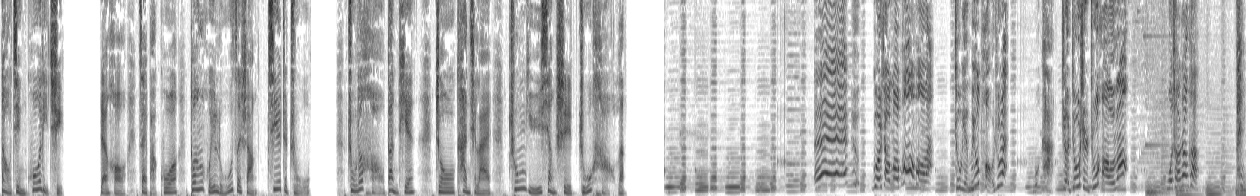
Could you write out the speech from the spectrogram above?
倒进锅里去，然后再把锅端回炉子上接着煮，煮了好半天，粥看起来终于像是煮好了。哎锅上冒泡泡了，粥也没有跑出来。我看这粥是煮好了，我尝尝看。呸，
